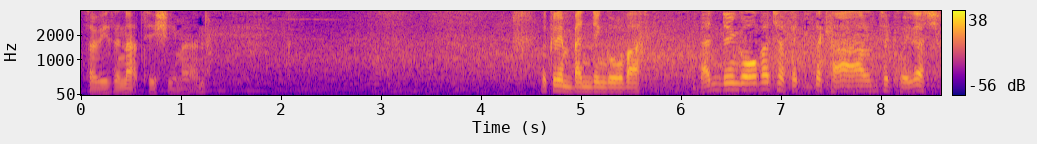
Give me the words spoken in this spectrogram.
So he's a Nazi she-man. Look at him bending over, bending over to fix the car and to clean it.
